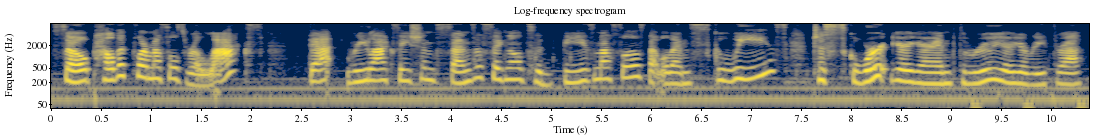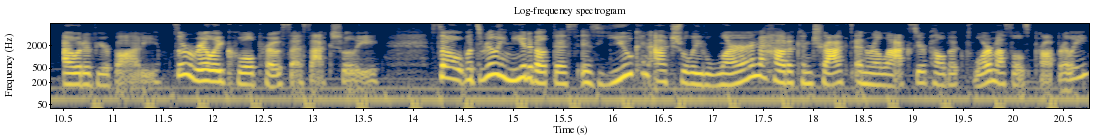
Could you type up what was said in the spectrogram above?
So pelvic floor muscles relax, that relaxation sends a signal to these muscles that will then squeeze to squirt your urine through your urethra out of your body. It's a really cool process, actually. So, what's really neat about this is you can actually learn how to contract and relax your pelvic floor muscles properly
